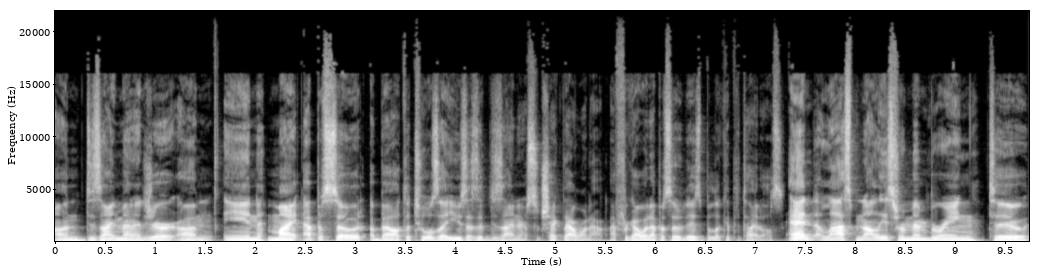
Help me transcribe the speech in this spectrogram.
on Design Manager um, in my episode about the tools I use as a designer. So check that one out. I forgot what episode it is, but look at the titles. And last but not least, remembering to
